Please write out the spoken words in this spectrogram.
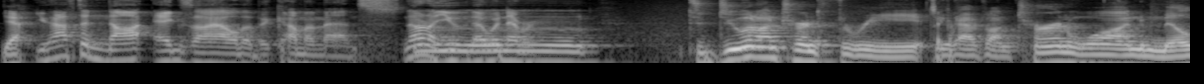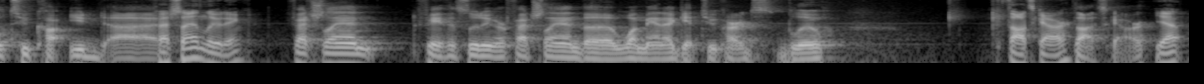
Yeah. You have to not exile the become immense. No, no, you that would never. to do it on turn three, you'd have on turn one mill two cards. You'd uh, Fetch land looting. fetch land, Faithless Looting, or fetch land the one mana get two cards blue. Thought scour. Thought Scour. Yep.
